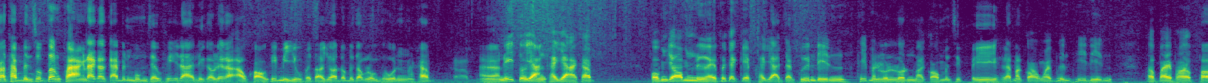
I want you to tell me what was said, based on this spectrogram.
ก็ทำเป็นซุปต้นฟางได้ก็กลายเป็นมุมเซลฟี่ได้นี่เขาเรียกว่าเอาของที่มีอยู่ไปต่อยอดโดยไม่ต้องลงทุนนะครับครับ อ่านี่ตัวอย่างขยะครับ ผมยอมเหนื่อยเพื่อจะเก็บขยะจากพื้นดินที่มันหล่นๆมากองเป็นสิปี แล้วมากองไว้พื้นที่ดิน ต่อไปพอพอ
